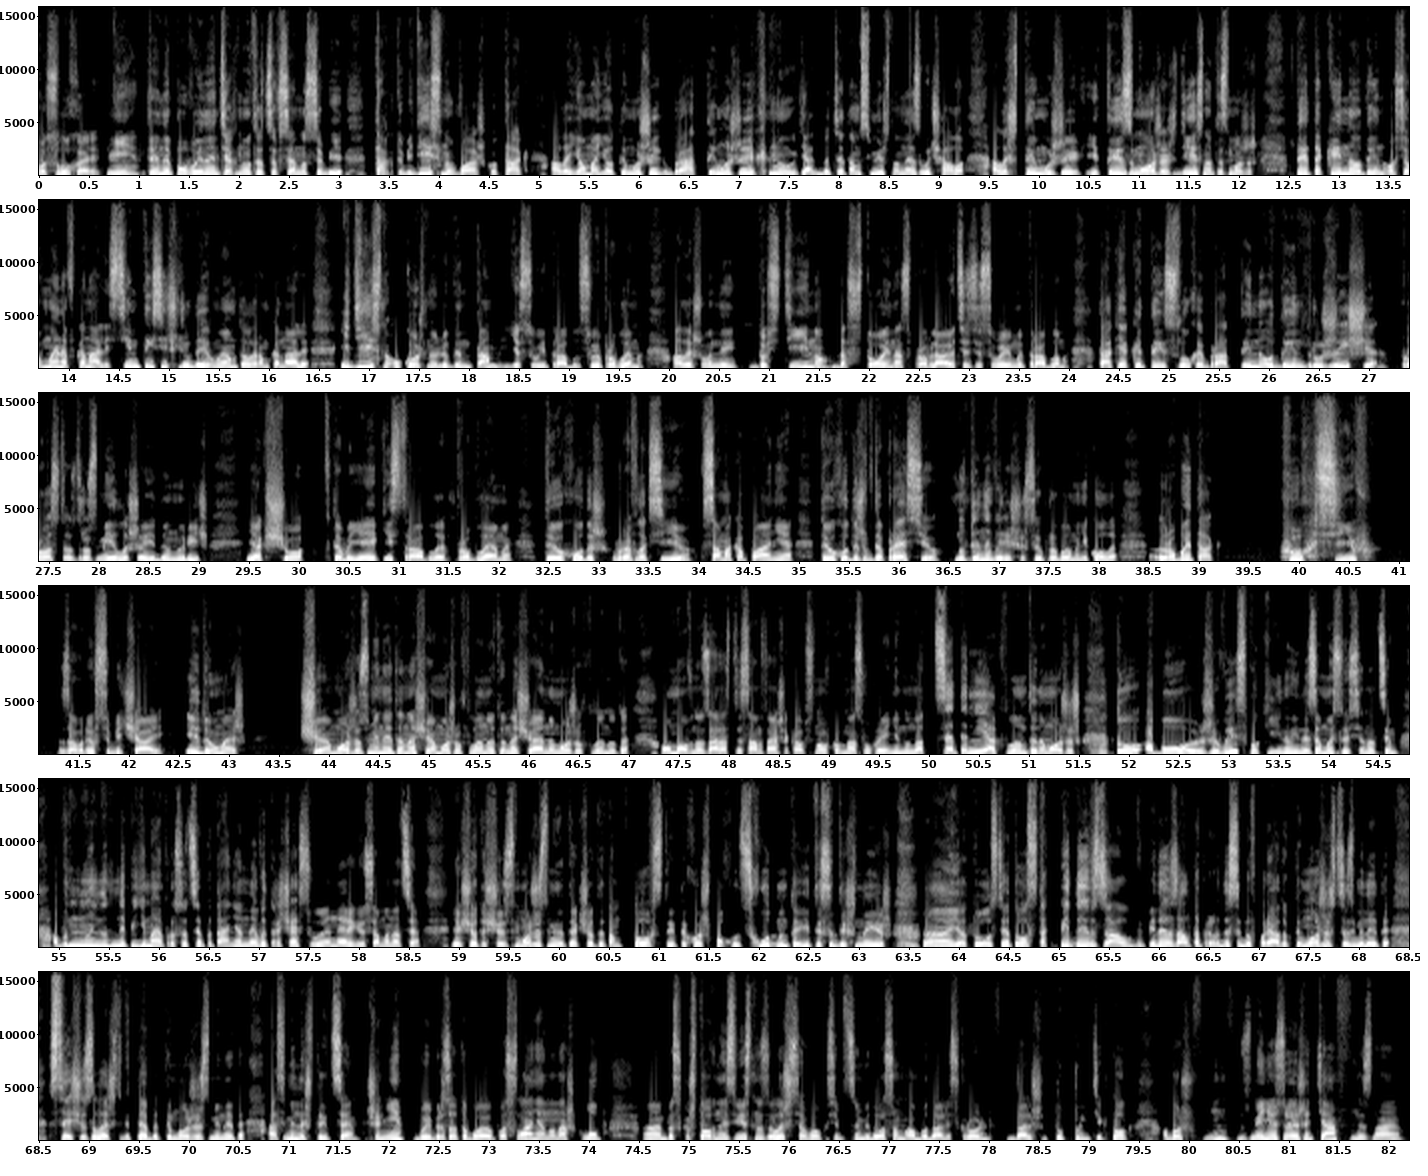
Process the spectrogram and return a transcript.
Послухай, ні, ти не повинен тягнути це все на собі. Так, тобі дійсно важко, так, але йо-майо, ти мужик, брат, ти мужик. Ну, як би це там смішно не звучало, але ж ти мужик, і ти зможеш, дійсно ти зможеш. Ти такий не один. Ось в мене в каналі 7 тисяч людей в моєму телеграм-каналі. І дійсно, у кожної людини там є свої трабли, свої проблеми. Але ж вони достійно, достойно справляються зі своїми траблами. Так як і ти, слухай, брат, ти не один, дружище. Просто зрозумій лише єдину річ. Якщо в тебе є якісь трабли, проблеми, ти уходиш в рефлексію, в самокопання, ти уходиш в депресію, ну ти не вирішиш свої проблеми ніколи. Роби так: фух, сів, заварив собі чай і думаєш. Що я можу змінити, на що я можу вплинути, на що я не можу вплинути. Умовно, зараз ти сам знаєш, яка обстановка в нас в Україні. Ну на це ти ніяк вплинути не можеш. То або живи спокійно і не замислюйся над цим, або ну, не підіймай просто це питання, не витрачай свою енергію саме на це. Якщо ти щось зможеш змінити, якщо ти там товстий, ти хочеш схуднути, і ти сидиш ниєш, а я толстий, я толстий, так піди в зал, піди в зал та приведи себе в порядок. Ти можеш це змінити. Все, що залежить від тебе, ти можеш змінити. А зміниш ти це чи ні? Вибір за тобою. Посилання на наш клуб е, безкоштовний, звісно, залишиться в описі під цим відосом, або далі скроль далі тупий TikTok, або ж ну, змінюй своє життя, не знаю.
